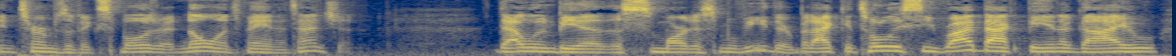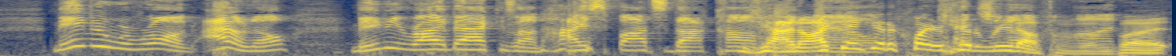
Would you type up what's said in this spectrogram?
in terms of exposure. No one's paying attention. That wouldn't be a, the smartest move either. But I could totally see Ryback being a guy who maybe we're wrong. I don't know. Maybe Ryback is on highspots.com. Yeah, right no, I can't get a quite a good read off of him, but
